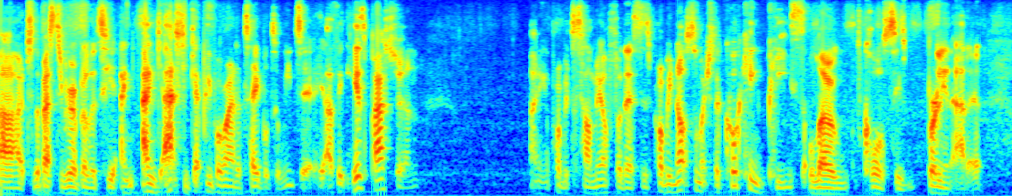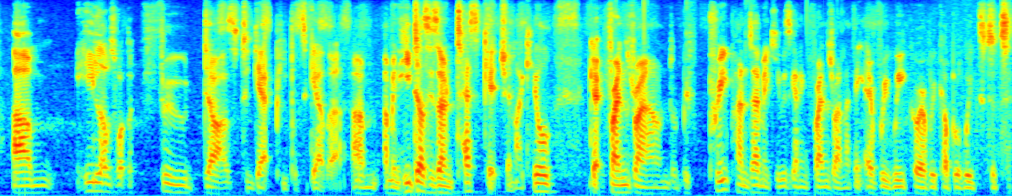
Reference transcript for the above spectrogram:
uh, to the best of your ability, and, and actually get people around a table to eat it. I think his passion, and he'll probably tell me off for this, is probably not so much the cooking piece, although of course he's brilliant at it. Um, he loves what the food does to get people together. Um, I mean, he does his own test kitchen. Like he'll get friends round. Pre-pandemic, he was getting friends round. I think every week or every couple of weeks to t-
